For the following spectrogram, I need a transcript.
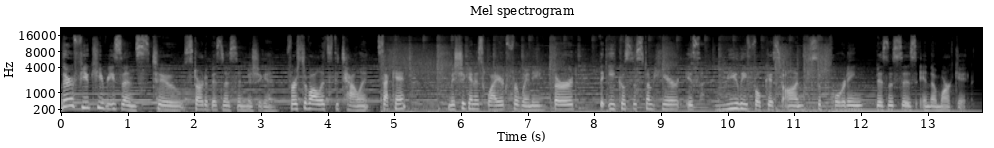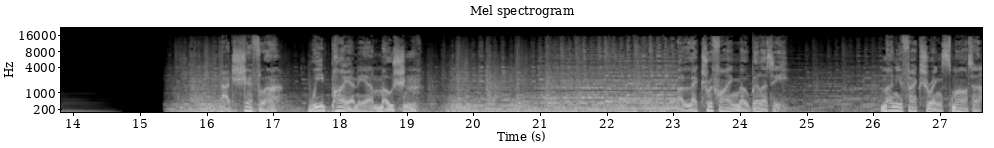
There are a few key reasons to start a business in Michigan. First of all, it's the talent. Second, Michigan is wired for winning. Third, the ecosystem here is really focused on supporting businesses in the market. At Schaeffler, we pioneer motion electrifying mobility, manufacturing smarter,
